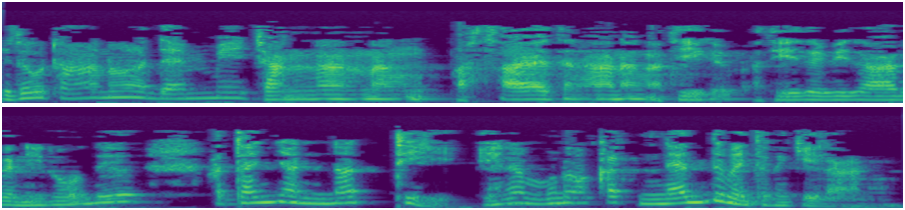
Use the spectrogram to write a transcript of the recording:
එතකොට අහනවා දැන් මේ චන්නං පස්සායතනානං අතීක අතීත විදාග නිරෝධය අතඤ්ඤං නත්ති. එහෙනම් මොනවාක්වත් නැද්ද මෙතන කියලා අහනවා.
